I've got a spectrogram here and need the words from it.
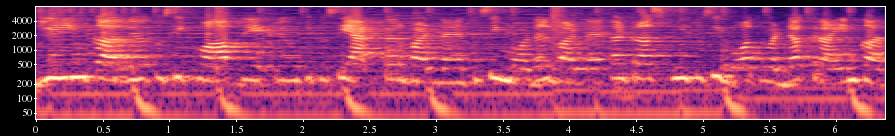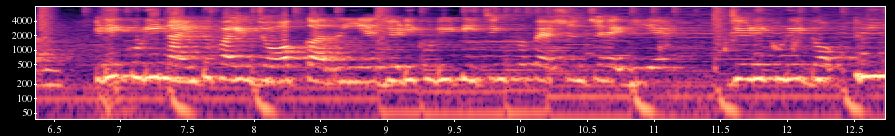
ਡ੍ਰੀਮ ਕਰ ਰਹੇ ਹੋ, ਤੁਸੀਂ ਖੁਆਬ ਦੇਖ ਰਹੇ ਹੋ ਕਿ ਤੁਸੀਂ ਐਕਟਰ ਬਣਨਾ ਹੈ, ਤੁਸੀਂ ਮਾਡਲ ਬਣਨਾ ਹੈ, ਤਾਂ ਟਰਸਟ ਮੀ ਤੁਸੀਂ ਬਹੁਤ ਵੱਡਾ ਕ੍ਰਾਈਮ ਕਰ ਰਹੇ ਹੋ। ਜਿਹੜੀ ਕੁੜੀ 9 to 5 ਜੌਬ ਕਰ ਰਹੀ ਹੈ, ਜਿਹੜੀ ਕੁੜੀ ਟੀਚਿੰਗ profession 'ਚ ਹੈਗੀ ਹੈ, ਜਿਹੜੀ ਕੁੜੀ ਡਾਕਟਰੀ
